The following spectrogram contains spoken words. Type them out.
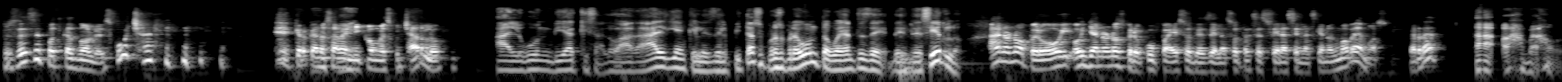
Pues ese podcast no lo escuchan. Creo que no saben ni cómo escucharlo. Algún día quizá lo haga alguien que les dé el pitazo, por eso pregunto, güey, antes de, decirlo. Ah, no, no, pero hoy, hoy ya no nos preocupa eso desde las otras esferas en las que nos movemos, ¿verdad? Ah, ah bueno,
